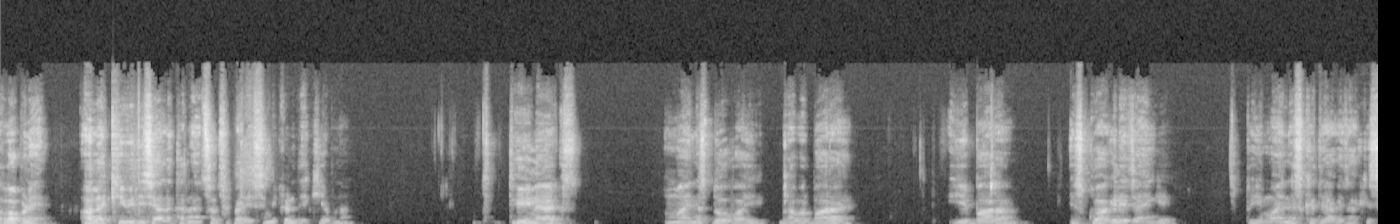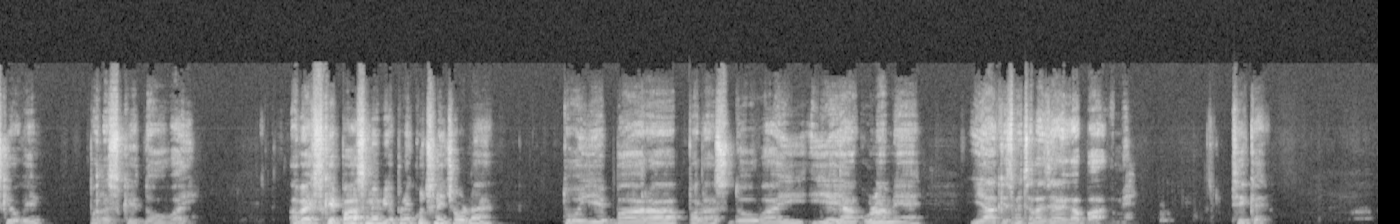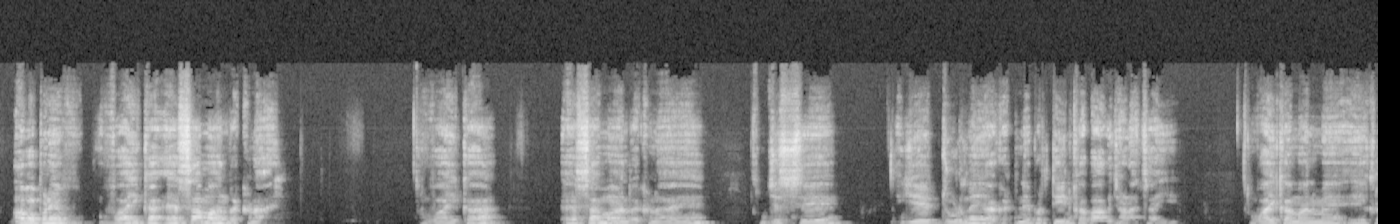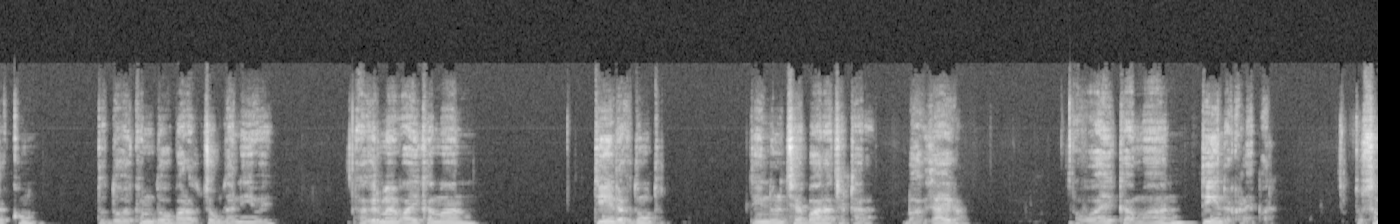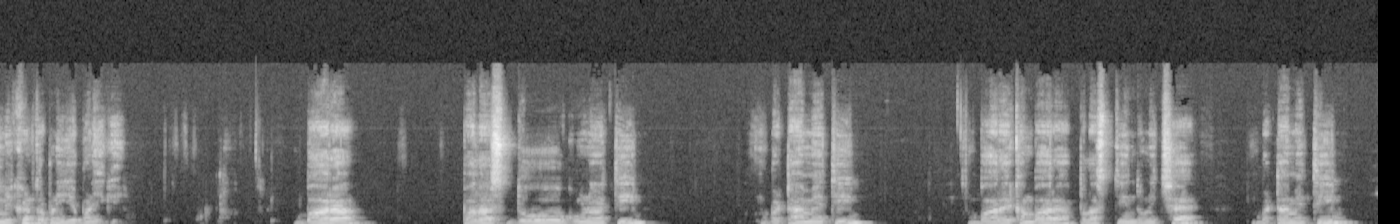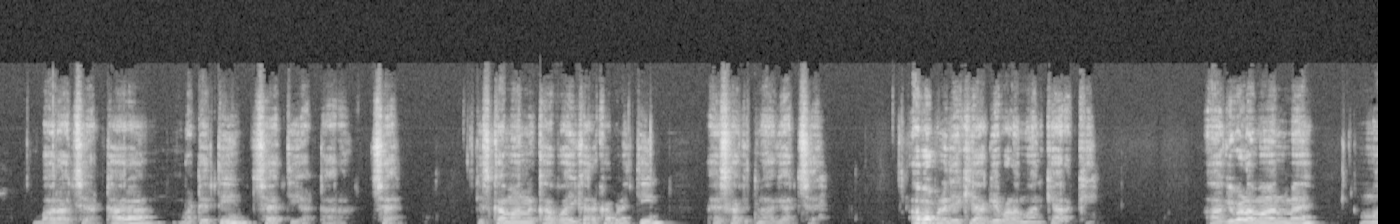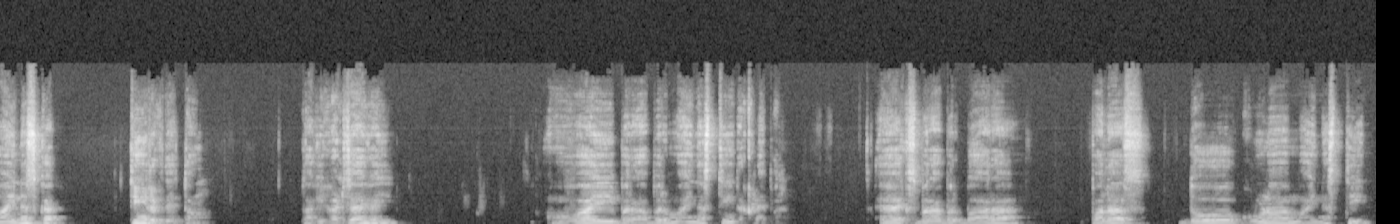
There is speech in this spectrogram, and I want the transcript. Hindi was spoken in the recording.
अब अपने आलेखी विधि से हल करना है। सबसे पहले समीकरण देखिए अपना। तीन एक्स माइनस दो वाई बराबर बारह है। ये बारह इसको आगे ले जाएँगे। तो ये माइनस के थे आगे जाके किसके हो गए? प्लस के दो वाई। अब एक्स के पास में भी अपने कुछ नहीं छोड़ना है। तो ये बारह प्लस दो वाई ये यहाँ गुणा में है। यहाँ किसमें चला जाएगा? भाग में। ठीक है? अब अपने y का ऐसा मान रखना है। y का ऐसा मान रखना है जिससे ये जुड़ने या घटने पर तीन का भाग जाना चाहिए। y का मान मैं एक रखूँ तो दो एकम दो, बारह चौदह नहीं हुए। अगर मैं y का मान तीन रख दूँ तो तीन दून छः बारह अठारह भाग जाएगा। y का मान तीन रखने पर। तो समीकरण तो अपनी ये बनेगी। बारह प्लस दो गुणा तीन बटा में तीन, बारह एकम बारह प्लस तीन दूनी छः बटा में तीन, बारह छः अट्ठारह बटे तीन छः तीन अट्ठारह छः किसका मान रखा? वाई का रखा अपने तीन, इसका कितना आ गया? छः अब अपने देखिए आगे वाला मान क्या रखें। आगे वाला मान मैं माइनस का तीन रख देता हूँ, ताकि घट जाएगा ही y बराबर माइनस तीन रखने पर। x बराबर बारह प्लस दो गुणा माइनस तीन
